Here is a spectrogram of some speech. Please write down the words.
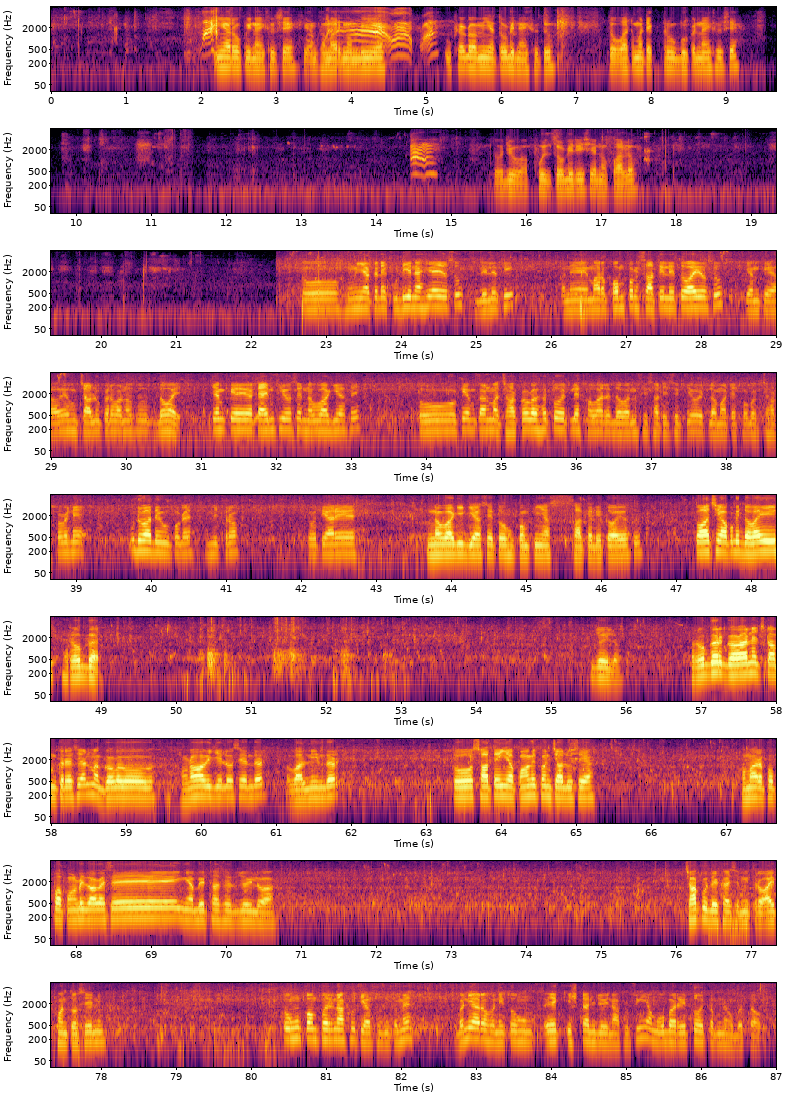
અહીંયા રોપી નાખ્યું છે, કેમ કે અમારી મમ્મીએ ઉખેડો અમે અહીંયા તોડી નાખ્યું હતું. તો વાટમાં ટ્રેક્ટર ઊભું કરી નાખ્યું છે. તો જો આ ફૂલ તોડી રહી છે એનો પાલો. તો હું અહીંયા કને કૂદી નાખી આવ્યો છું ડેલેથી અને મારો પંપ પણ સાથે લેતો આવ્યો છું. કેમ કે હવે હું ચાલુ કરવાનો છું દવાઈ. કેમ કે ટાઈમ થયો નવ વાગ્યા છે. તો કેમ કાનમાં ઝાકળ હતો એટલે સવારે દવા નથી છાંટી શક્યો, એટલા માટે થોડોક ઝાકળને ઉડવા દેવું પડે, મિત્રો. તો ત્યારે નવ વાગી ગયા છે તો હું પંપ અહીંયા સાથે લેતો આવ્યો છું. તો આ છે આપણી દવાઈ રોગર. જોઈ લો. રોગર ગળાને જ કામ કરે છે, આમાં ગળો ઘણો આવી ગયેલો છે અંદર, વાલની અંદર. તો સાથે અહીંયા પાણી પણ ચાલુ છે. અમારા પપ્પા પાણી લાવે છે, અહીંયા બેઠા છે, જોઈ લો આ. ચાકુ દેખાય છે મિત્રો, આઈફોન તો છે નહીં. તો હું પંપ ભરી નાખું ત્યાં સુધી. તમે બન્યા રહો, નહીં તો હું એક ઇસ્ટન જોઈ નાખું છું. અહીંયા મોબાઈલ રહેતો હોય તમને હું બતાવું.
